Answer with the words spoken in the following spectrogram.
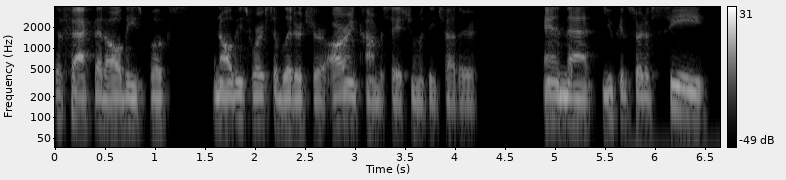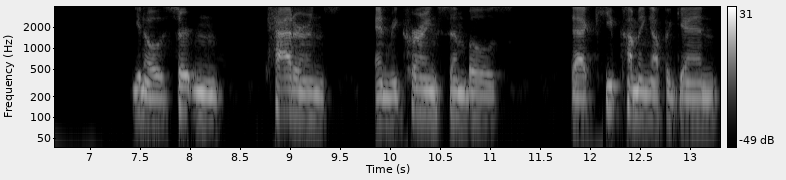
the fact that all these books and all these works of literature are in conversation with each other and that you can sort of see you know certain patterns and recurring symbols that keep coming up again.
